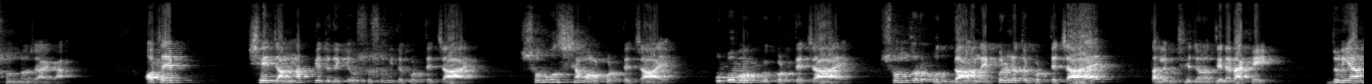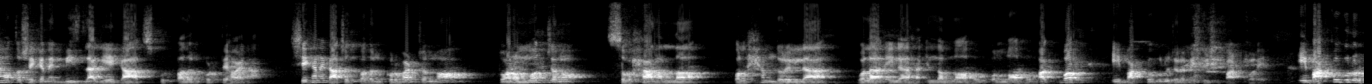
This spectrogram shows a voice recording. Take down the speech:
শূন্য জায়গা। অতএব সেই জান্নাতকে যদি কেউ সুশোভিত করতে চায় সবুজ শ্যামল করতে চায়, উপভোগ্য করতে চায়, সুন্দর উদ্যানে পরিণত করতে চায়, তাহলে সে যেন জেনে রাখে, দুনিয়ার মতো সেখানে বীজ লাগিয়ে গাছ উৎপাদন করতে হয় না। সেখানে গাছ উৎপাদন করবার জন্য তোমার উম্মত যেন সুবহান আল্লাহ আলহামদুলিল্লাহ ওলা ইলাহা ইল্লাল্লাহ, আল্লাহু আকবার, এই বাক্যগুলো যেন বেশি বেশি পাঠ করে। এই বাক্যগুলোর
